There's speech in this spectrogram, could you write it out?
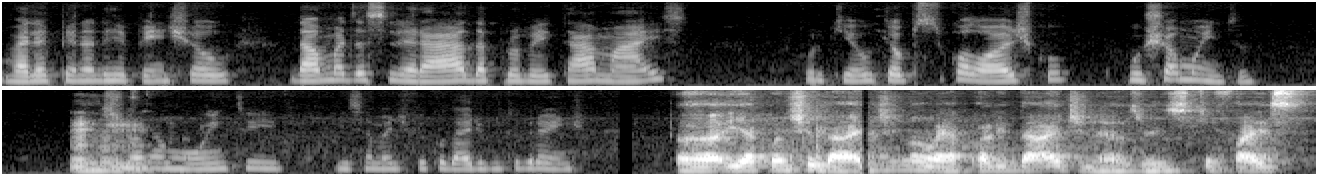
Vale a pena, de repente, eu dar uma desacelerada, aproveitar mais, porque o teu psicológico puxa muito. Uhum. Funciona muito e isso é uma dificuldade muito grande. Uh, e a quantidade não é a qualidade, né? Às vezes tu faz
